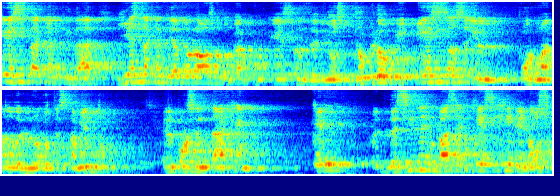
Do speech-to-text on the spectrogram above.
esta cantidad y esta cantidad no la vamos a tocar porque esa es de Dios. Yo creo que ese es el formato del Nuevo Testamento. El porcentaje que decide en base a qué es generoso.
